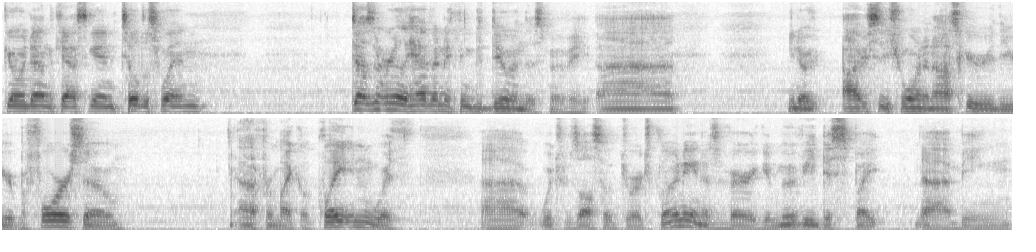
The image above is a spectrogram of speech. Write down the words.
going down the cast again, Tilda Swinton doesn't really have anything to do in this movie. Uh, you know, obviously she won an Oscar the year before, so uh, for Michael Clayton with, uh, which was also George Clooney, and it's a very good movie despite uh, being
